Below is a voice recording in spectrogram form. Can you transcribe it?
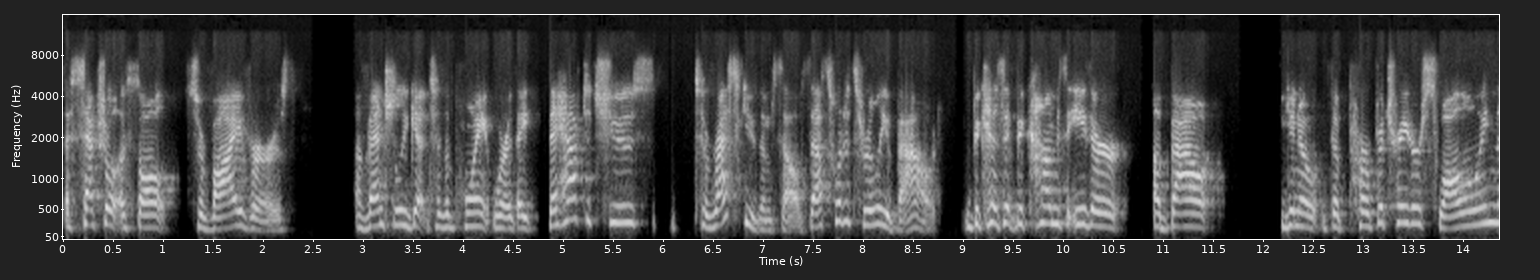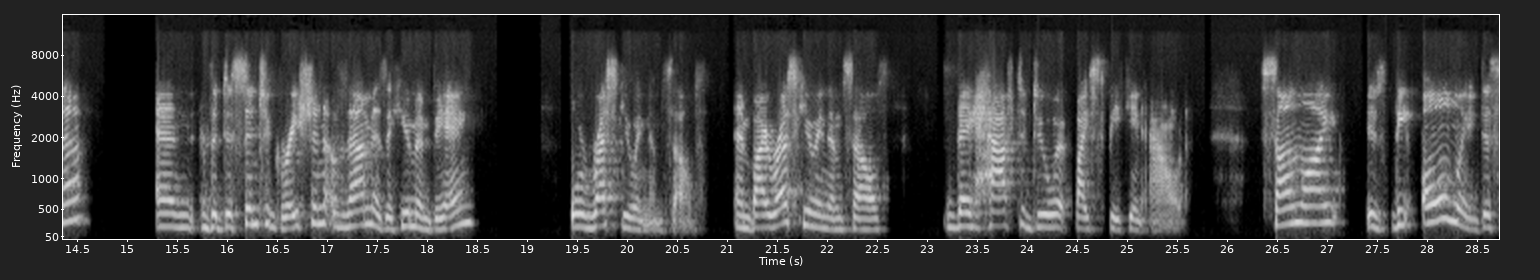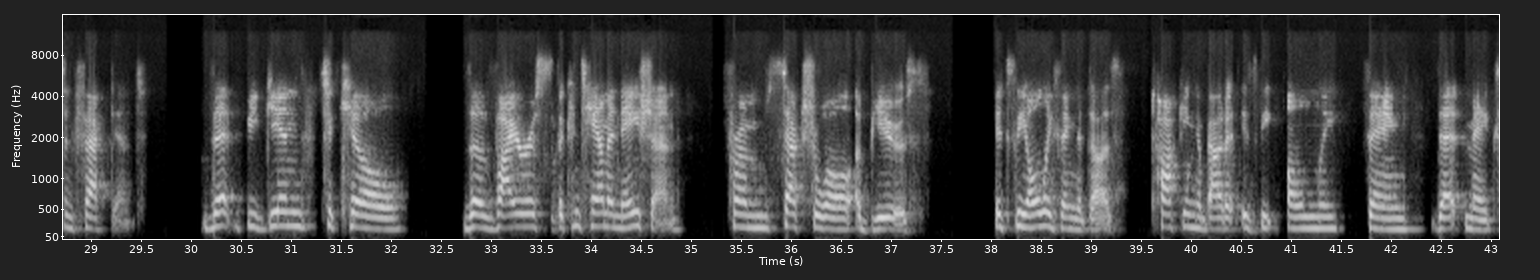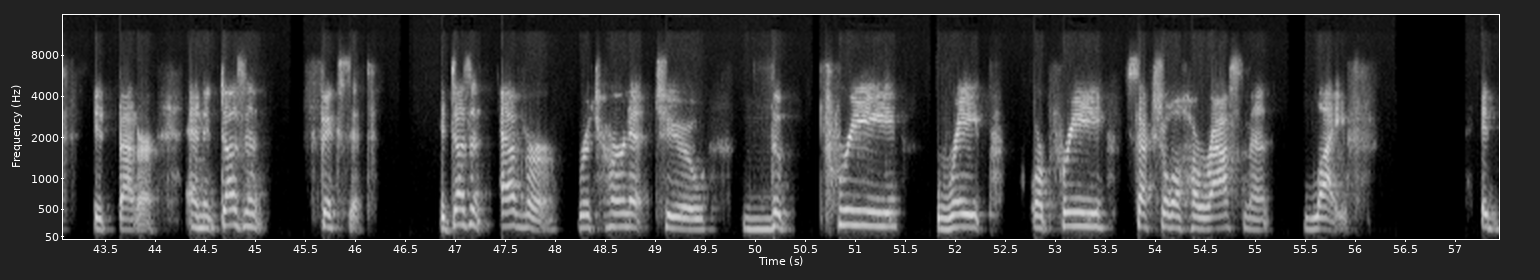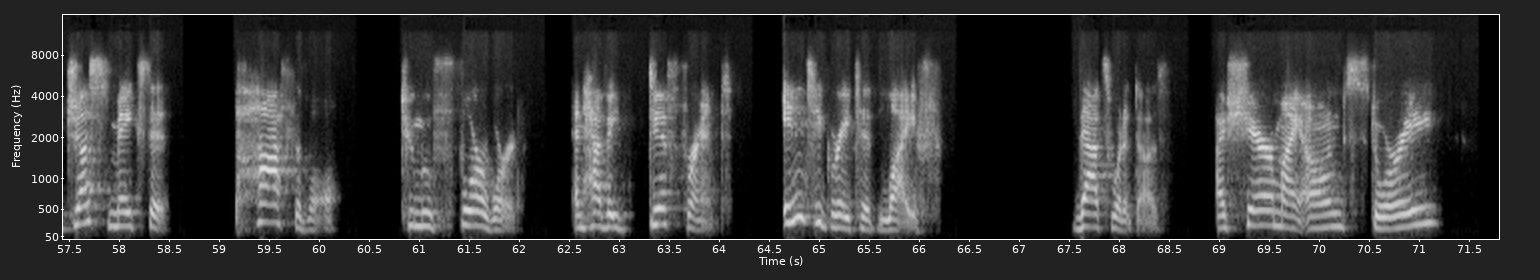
A sexual assault survivors eventually get to the point where they they have to choose to rescue themselves that's what it's really about because it becomes either about you know the perpetrator swallowing them and the disintegration of them as a human being or rescuing themselves and by rescuing themselves they have to do it by speaking out sunlight is the only disinfectant that begins to kill the virus, the contamination from sexual abuse. It's the only thing that does. Talking about it is the only thing that makes it better. And it doesn't fix it, it doesn't ever return it to the pre rape or pre sexual harassment life. It just makes it possible to move forward and have a different, integrated life. That's what it does. I share my own story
